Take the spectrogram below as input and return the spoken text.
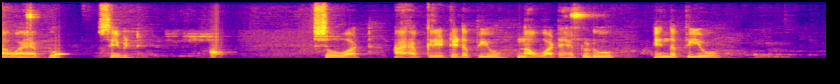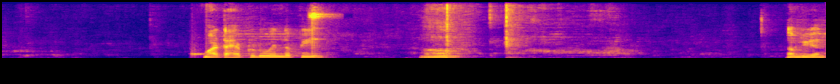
now i have to save it so what? I have created a po now what i have to do in the po what i have to do in the po uh, come here.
